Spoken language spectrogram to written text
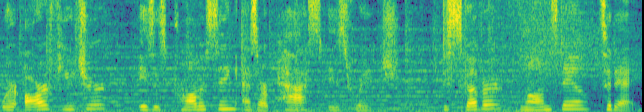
where our future is as promising as our past is rich. Discover Lonsdale today.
